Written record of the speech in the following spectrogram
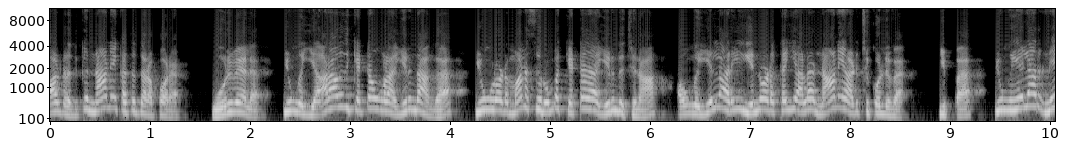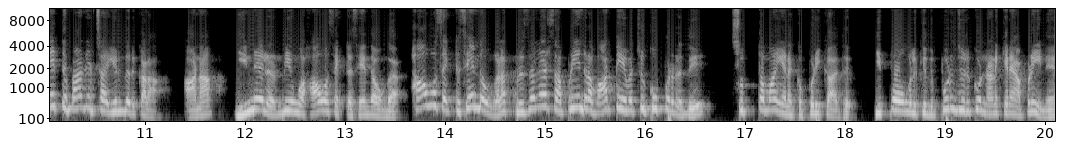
வாழ்றதுக்கு நானே கத்து தரப்போறேன் ஒருவேளை இவங்க யாராவது கெட்டவங்களா இருந்தாங்க இவங்களோட மனசு ரொம்ப கெட்டதா இருந்துச்சுன்னா அவங்க எல்லாரையும் என்னோட கையால நானே அடிச்சு கொள்ளுவேன். இப்ப இவங்க எல்லாரும் நேத்து பேண்டிட்ஸா இருந்திருக்கலாம். ஆனா இன்னையில இருந்து இவங்க ஹாவோ செக்டர் சேர்ந்தவங்க. ஹாவோ செக்டர் சேர்ந்தவங்கள பிரிசனர்ஸ் அப்படின்ற வார்த்தையை வச்சு கூப்பிடுறது சுத்தமா எனக்கு பிடிக்காது. இப்போ உங்களுக்கு இது புரிஞ்சிருக்கும்னு நினைக்கிறேன் அப்படின்னு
